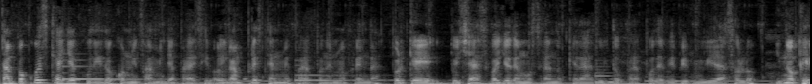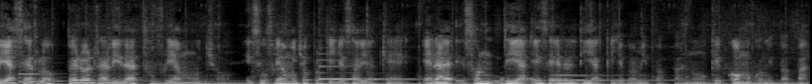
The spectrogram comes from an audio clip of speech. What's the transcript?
tampoco es que haya acudido con mi familia para decir, oigan, préstenme para ponerme ofrenda, porque pues ya estaba yo demostrando que era adulto para poder vivir mi vida solo y no quería hacerlo, pero en realidad sufría mucho y sufría mucho porque yo sabía que era, son día, ese era el día que llevo a mi papá, ¿no? Que como con mi papá.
